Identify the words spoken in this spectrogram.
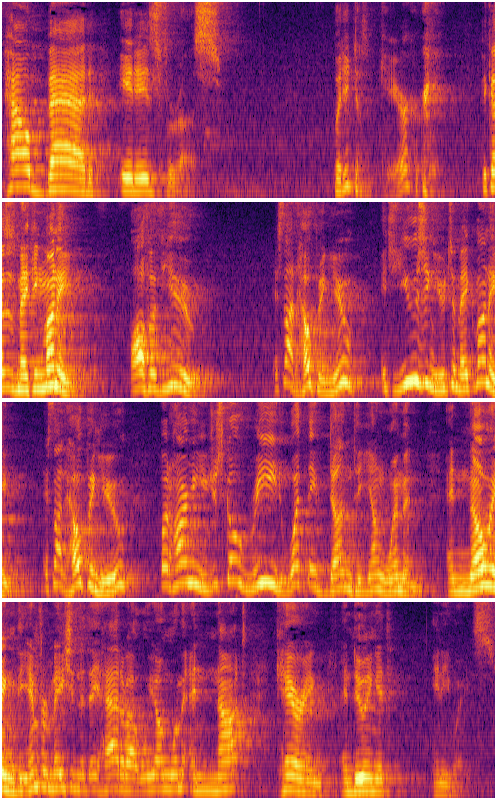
how bad it is for us. But it doesn't care because it's making money off of you. It's not helping you, it's using you to make money. It's not helping you, but harming you. Just go read what they've done to young women and knowing the information that they had about young women and not caring and doing it anyways.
